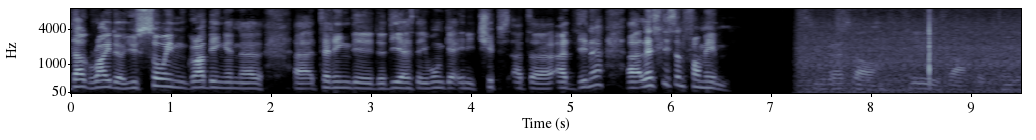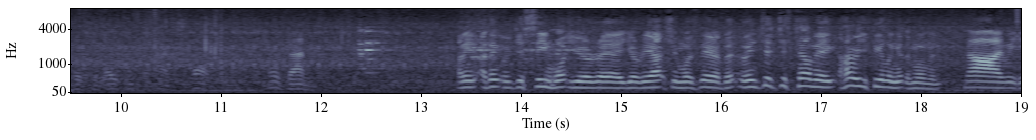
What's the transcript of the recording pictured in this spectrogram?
Doug Ryder. You saw him grabbing and uh, uh, telling the, the DS they won't get any chips at uh, at dinner. Uh, let's listen from him. First I mean, I think we've just seen what your uh, your reaction was there, but I mean, just just tell me, how are you feeling at the moment? No, we're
